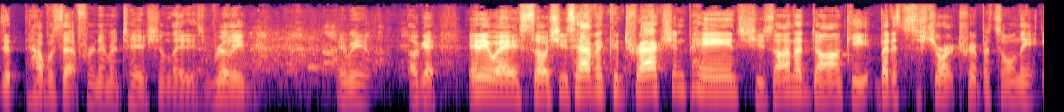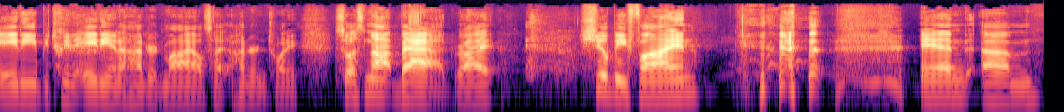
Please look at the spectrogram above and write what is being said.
Did, how was that for an imitation, ladies? Really, I mean, okay. Anyway, so she's having contraction pains. She's on a donkey, but it's a short trip. It's only 80, between 80 and 100 miles, 120. So it's not bad, right? She'll be fine. and, um,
